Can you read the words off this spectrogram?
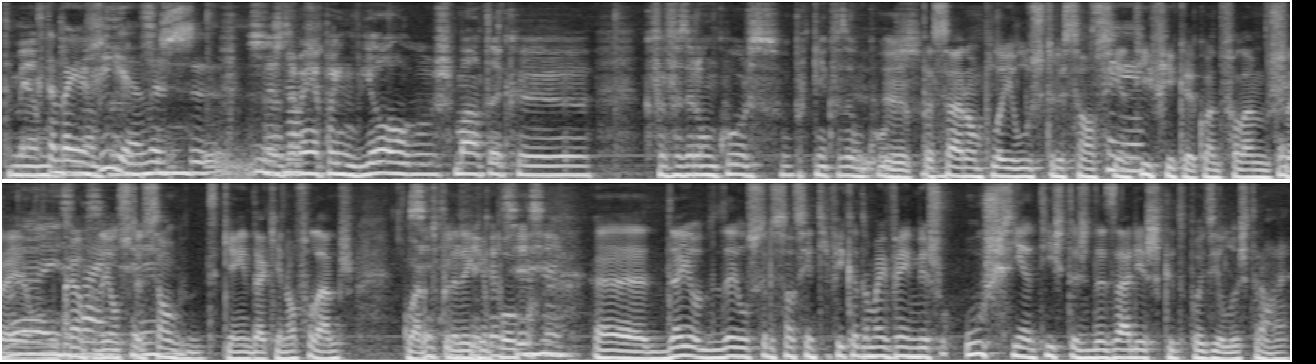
Também, há Que também malta, havia, sim. mas, Sim, eh, mas mas também nós- apanho biólogos, malta que, que foi fazer um curso, porque tinha que fazer um Eh, curso. Passaram pela ilustração Sim. científica quando falamos Também, é, um campo sim. da ilustração de que ainda aqui não falamos, guardo para daqui a pouco. sim, sim. Uh, da, da ilustração científica também vêm mesmo os cientistas das áreas que depois ilustram, é?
